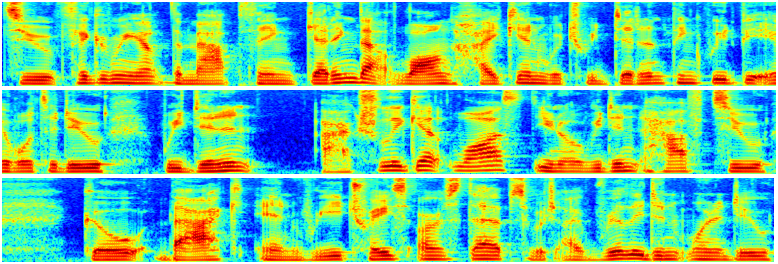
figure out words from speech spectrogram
to figuring out the map thing, getting that long hike in, which we didn't think we'd be able to do. We didn't actually get lost. You know, we didn't have to go back and retrace our steps, which I really didn't want to do.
